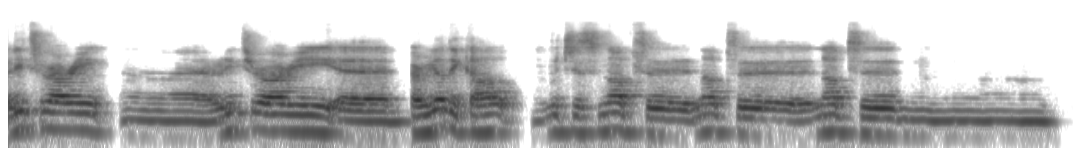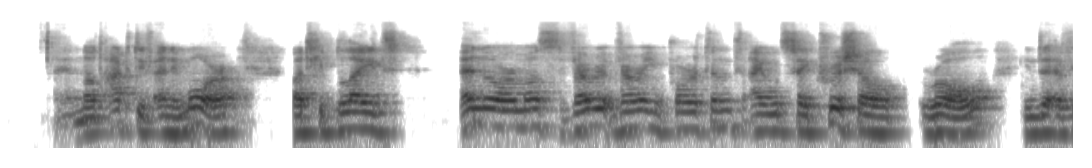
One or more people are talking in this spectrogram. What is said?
literary uh, literary uh, periodical which is not uh, not uh, not um, not active anymore, but he played enormous, very very important, I would say crucial role in the ev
